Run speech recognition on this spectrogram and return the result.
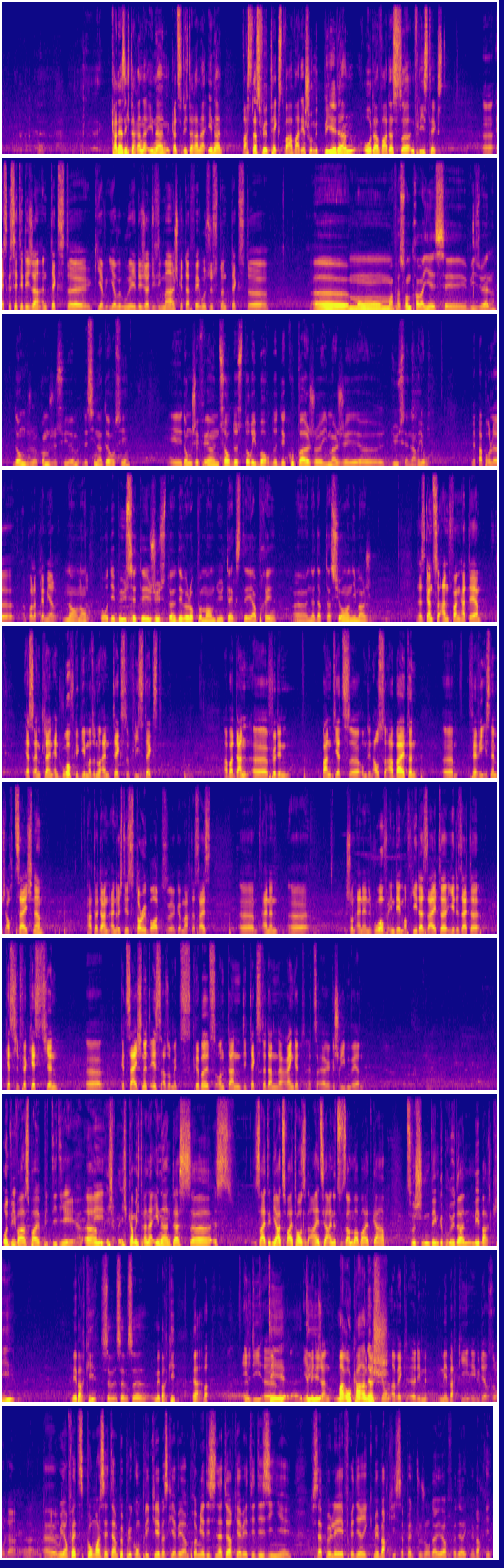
Kann er sich daran erinnern? Kannst du dich daran erinnern, was das für ein Text war? War der schon mit Bildern oder war das äh, ein Fließtext? Euh, Est-ce que c'était déjà un texte euh, qui avait, il y avait déjà des images que tu as fait ou juste un texte euh, mon, ma façon de travailler, c'est visuel. Donc, je- comme je suis euh, dessinateur aussi, Et donc j'ai fait une sorte de storyboard, de découpage imagé euh, du scénario. Mais pas pour, le, pour la première. Non, non. Pour au début, c'était juste un développement du texte et après, une adaptation en images. Das heißt, ganz zu Anfang hat er erst einen kleinen Entwurf gegeben, also nur einen Text, einen Fließtext. Aber dann äh, für den Band jetzt, äh, um den auszuarbeiten, äh, Ferry ist nämlich auch Zeichner, hat er dann ein richtiges Storyboard äh, gemacht. Das heißt, äh, einen, äh, schon einen Entwurf, in dem auf jeder Seite, jede Seite Kästchen für Kästchen äh, gezeichnet ist, also mit Scribbles und dann die Texte dann da reingeschrieben werden. Und wie war es bei Didier? Ähm, ich, ich kann mich daran erinnern, dass äh, es seit dem Jahr 2001 ja eine Zusammenarbeit gab zwischen den Gebrüdern Mebarki. Mebarki? Mebarki? Ja. Il dit, euh, Die, il y avait die déjà une coopération avec euh, les Mebarki et Uderzo, là. Euh, oui, en fait, pour moi, c'était un peu plus compliqué parce qu'il y avait un premier dessinateur qui avait été désigné, qui s'appelait Frédéric Mébarki, s'appelle toujours d'ailleurs Frédéric Mébarki,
